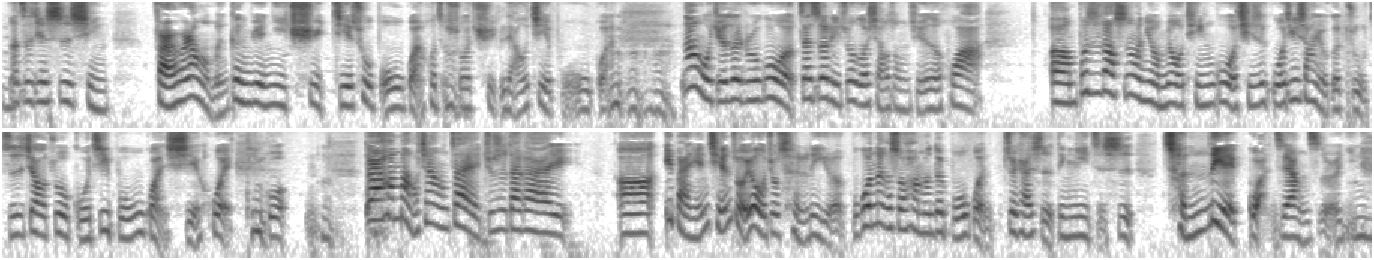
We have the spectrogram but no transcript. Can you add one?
那这件事情反而会让我们更愿意去接触博物馆，或者说去了解博物馆。嗯嗯嗯。那我觉得，如果在这里做个小总结的话。嗯，不知道思诺你有没有听过？其实国际上有个组织叫做国际博物馆协会，听过。嗯，对啊，他们好像在就是大概呃一百年前左右就成立了。不过那个时候他们对博物馆最开始的定义只是陈列馆这样子而已。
